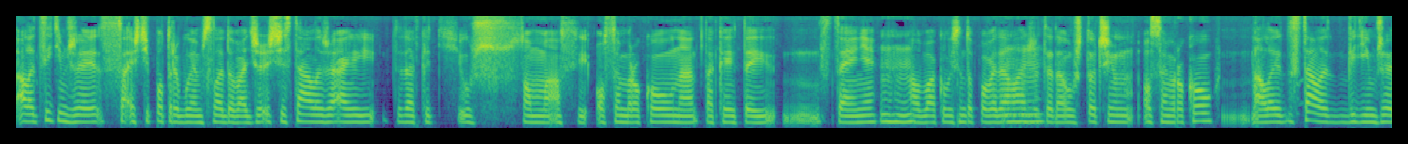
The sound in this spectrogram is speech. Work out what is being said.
ale cítim, že sa ešte potrebujem sledovať, že ešte stále, že aj teda keď už som asi 8 rokov na takej tej mm, scéne, mm-hmm. alebo ako by som to povedala, mm-hmm. že teda už točím 8 rokov, ale stále vidím, že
